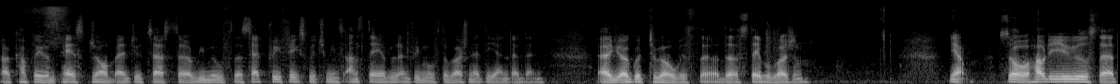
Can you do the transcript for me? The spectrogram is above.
a copy and paste job, and you just uh, remove the set prefix, which means unstable, and remove the version at the end, and then uh, you are good to go with the, the stable version. Yeah. So how do you use that?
